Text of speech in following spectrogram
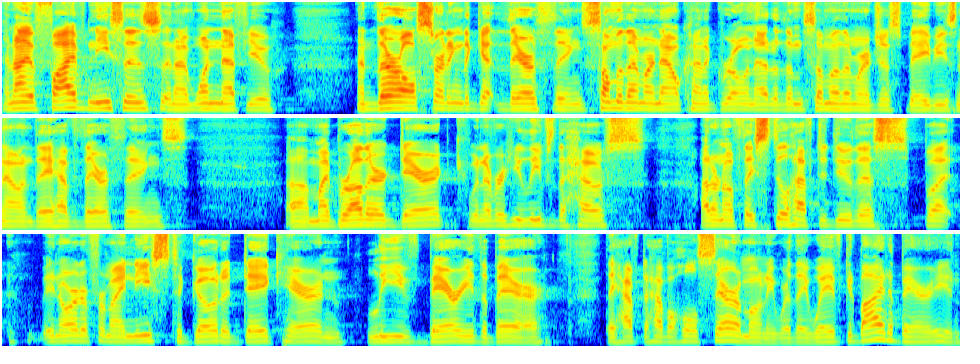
And I have five nieces, and I have one nephew and they're all starting to get their things. Some of them are now kind of growing out of them. Some of them are just babies now, and they have their things. Uh, my brother Derek, whenever he leaves the house, I don't know if they still have to do this, but in order for my niece to go to daycare and leave Barry the bear, they have to have a whole ceremony where they wave goodbye to Barry and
